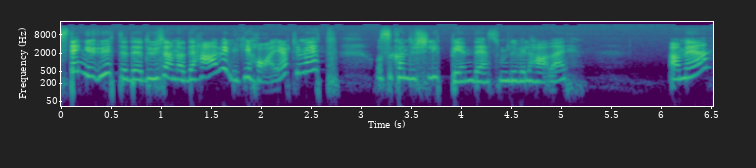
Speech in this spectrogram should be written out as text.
stenge ute det du kjenner det her vil ikke ha i hjertet mitt. Og så kan du slippe inn det som du vil ha der. Amen?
